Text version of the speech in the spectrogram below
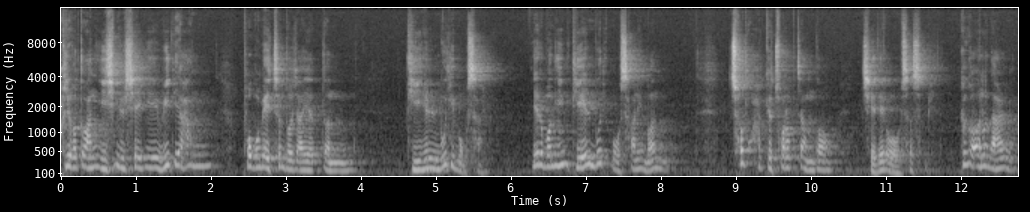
그리고 또한 21세기의 위대한 복음의 전도자였던 디엘 무디 목사님. 여러분, 이 디엘 무디 목사님은 초등학교 졸업장도 제대로 없었습니다. 그가 어느 날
